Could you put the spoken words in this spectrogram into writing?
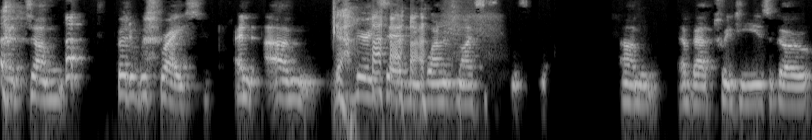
but um, but it was great. And um, very sadly, one of my sisters, um, about 20 years ago,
